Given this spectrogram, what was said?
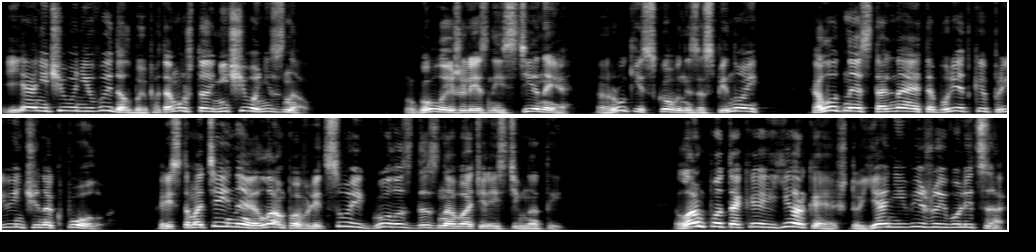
Я ничего не выдал бы, потому что ничего не знал. Голые железные стены, руки скованы за спиной, холодная стальная табуретка привинчена к полу, хрестоматейная лампа в лицо и голос дознавателя из темноты. Лампа такая яркая, что я не вижу его лица.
